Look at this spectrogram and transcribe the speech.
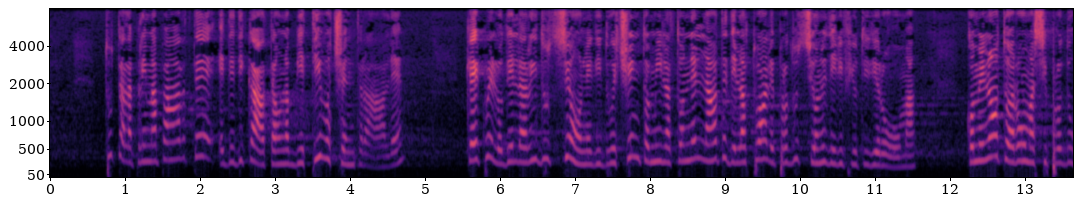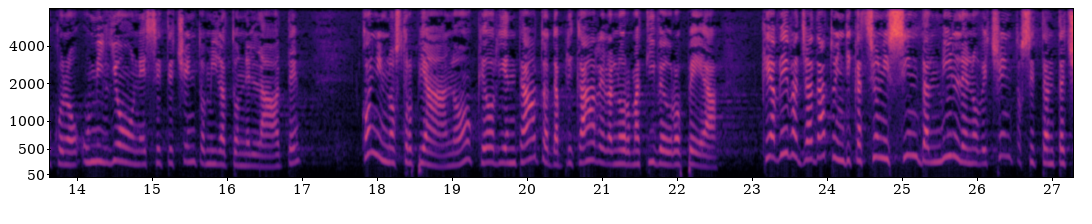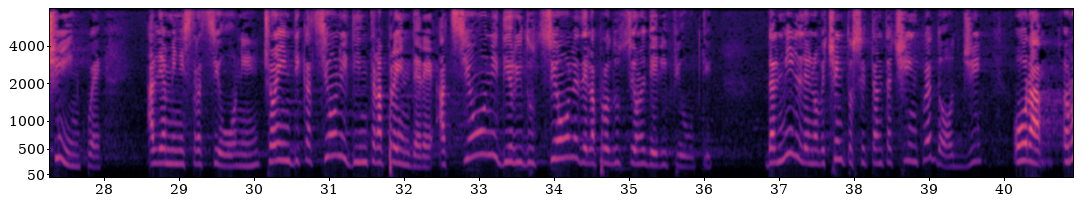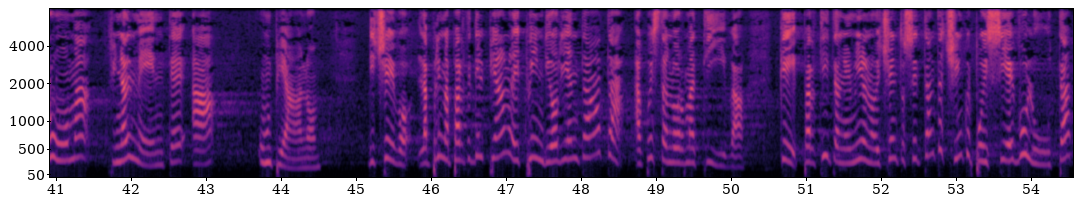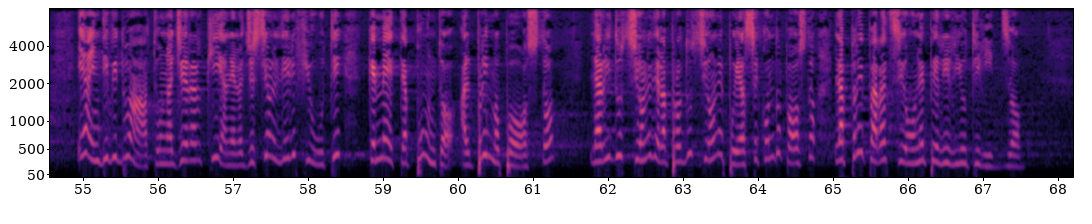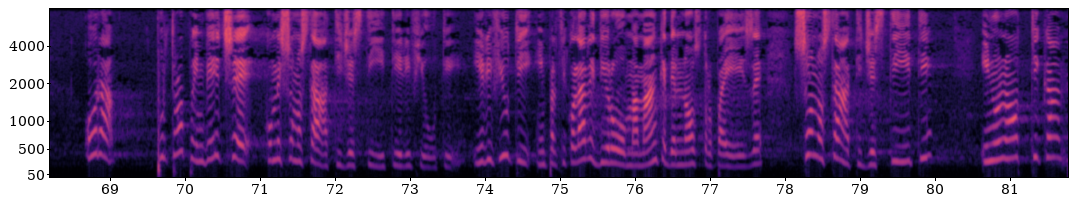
Tutta la prima parte è dedicata a un obiettivo centrale che è quello della riduzione di 200.000 tonnellate dell'attuale produzione dei rifiuti di Roma. Come è noto a Roma si producono 1.700.000 tonnellate. Con il nostro piano, che è orientato ad applicare la normativa europea che aveva già dato indicazioni sin dal 1975 alle amministrazioni, cioè indicazioni di intraprendere azioni di riduzione della produzione dei rifiuti. Dal 1975 ad oggi, ora Roma finalmente ha un piano. Dicevo, la prima parte del piano è quindi orientata a questa normativa che partita nel 1975 poi si è evoluta e ha individuato una gerarchia nella gestione dei rifiuti che mette appunto al primo posto la riduzione della produzione e poi al secondo posto la preparazione per il riutilizzo. Ora, purtroppo invece come sono stati gestiti i rifiuti? I rifiuti in particolare di Roma ma anche del nostro Paese sono stati gestiti in un'ottica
